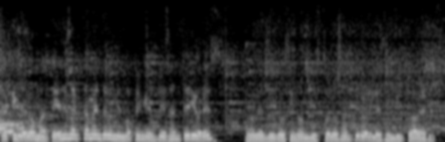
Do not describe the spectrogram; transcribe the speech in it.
Aquí ya lo maté. Es exactamente lo mismo que en gameplays anteriores. Como les digo, si no han visto los anteriores, les invito a verlos.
